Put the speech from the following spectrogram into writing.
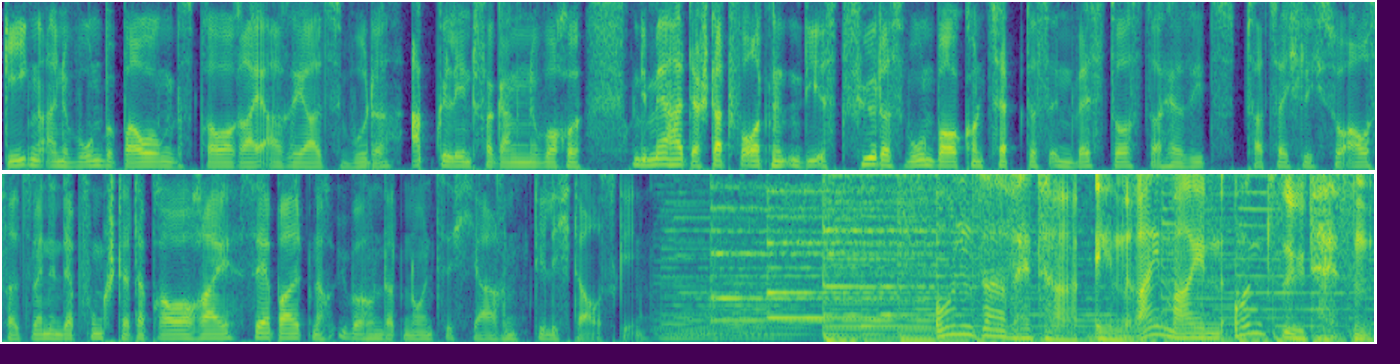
gegen eine Wohnbebauung des Brauereiareals wurde abgelehnt vergangene Woche. Und die Mehrheit der Stadtverordneten, die ist für das Wohnbaukonzept des Investors. Daher sieht es tatsächlich so aus, als wenn in der Pfungstädter Brauerei sehr bald nach über 190 Jahren die Lichter ausgehen. Unser Wetter in Rhein-Main und Südhessen.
